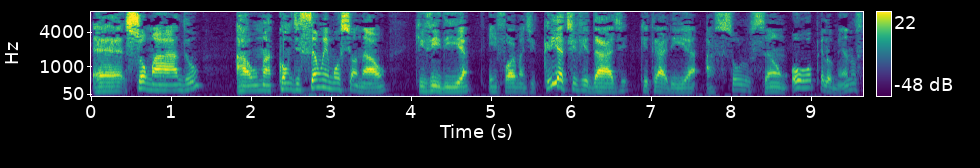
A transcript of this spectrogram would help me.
é, somado a uma condição emocional que viria em forma de criatividade que traria a solução, ou pelo menos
